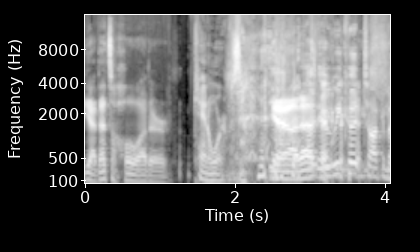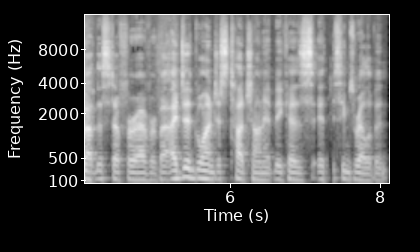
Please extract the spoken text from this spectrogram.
yeah, that's a whole other. Can of worms. Yeah, that- I- I- we could talk about this stuff forever, but I did want to just touch on it because it seems relevant.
